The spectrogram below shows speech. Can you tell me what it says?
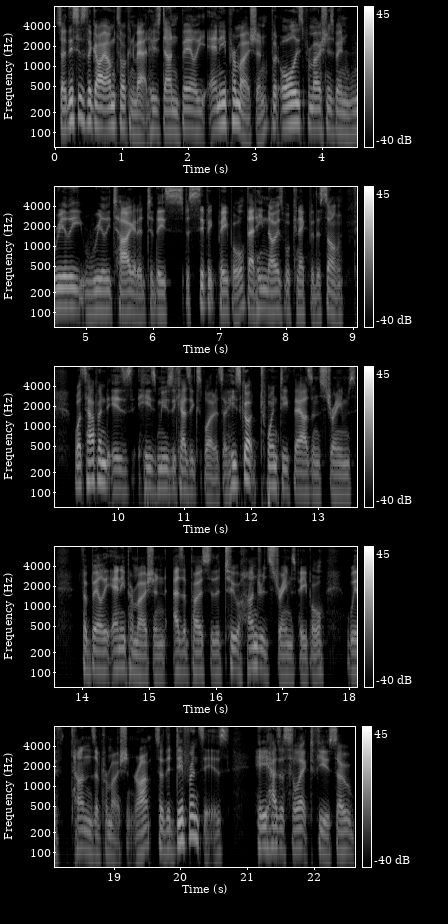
So this is the guy I'm talking about who's done barely any promotion, but all his promotion has been really, really targeted to these specific people that he knows will connect with the song. What's happened is his music has exploded. So he's got 20,000 streams for barely any promotion as opposed to the 200 streams people with tons of promotion, right? So the difference is he has a select few. So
